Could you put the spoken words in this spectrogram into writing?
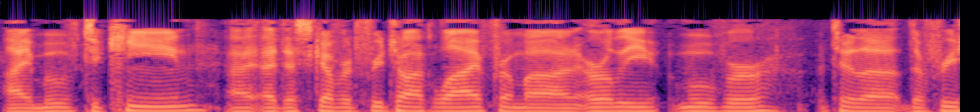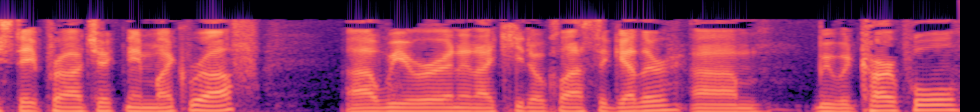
I moved to Keene. I, I discovered Free Talk Live from uh, an early mover to the the Free State Project named Mike Ruff. Uh, we were in an Aikido class together. Um, we would carpool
